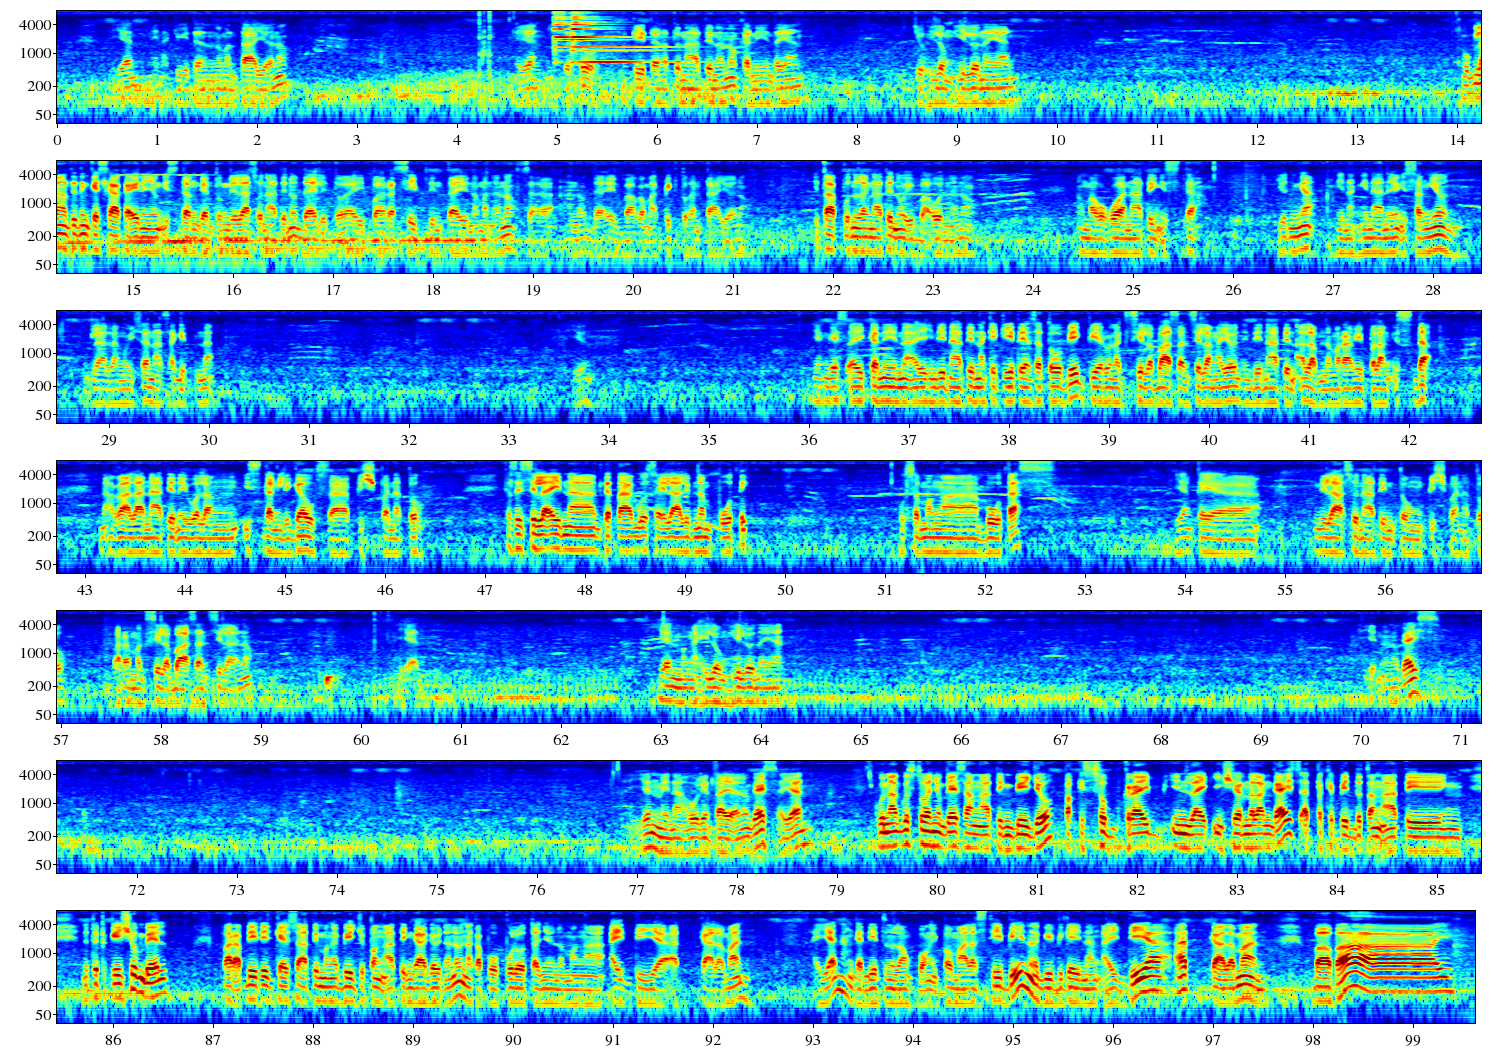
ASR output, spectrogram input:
Ayan may nakita na naman tayo ano? Ayan isa to. Nakita na to natin ano? Kanina yan. Medyo hilong hilo na yan huwag lang natin kasi kakainin yung isdang gantong nilaso natin no? dahil ito ay para safe din tayo naman ano? Sa ano? Dahil baka mapiktuhan tayo ano? Itapon lang natin o ibaon ano? Ang makukuha nating isda. Yun nga hinang-hina na yung isang yun. Naglalangoy siya nasa gitna. Yun. Yan guys ay kanina ay hindi natin nakikita yan sa tubig pero nagsilabasan sila ngayon. Hindi natin alam na marami palang isda nakakala natin ay walang isdang ligaw sa fish pan na to kasi sila ay nagtatago sa ilalim ng putik o sa mga butas yan kaya nilaso natin tong fish pan na to para magsilabasan sila no. Yan. Yan mga hilong-hilo na yan. Yan ano guys. Ayan, may nahuli tayo ano guys. Ayan. Kung nagustuhan nyo guys ang ating video, pakisubscribe, in like, in share na lang guys at pakipindot ang ating notification bell para updated kayo sa ating mga video pang ating gagawin ano, nakapupulutan nyo ng mga idea at kalaman. Ayan, hanggang dito na lang po ang Ipamalas TV na nagbibigay ng idea at kalaman. Bye-bye!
